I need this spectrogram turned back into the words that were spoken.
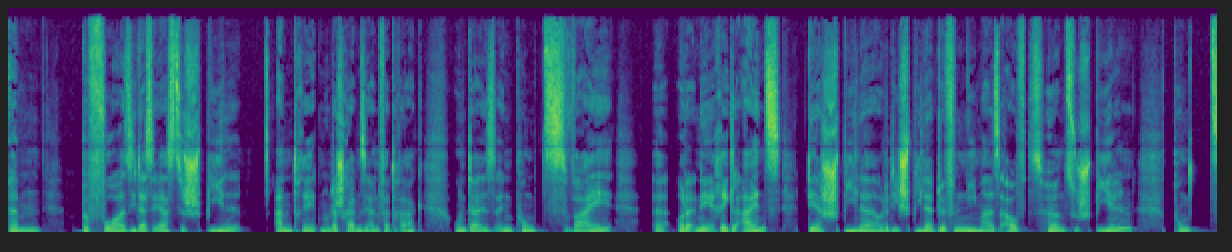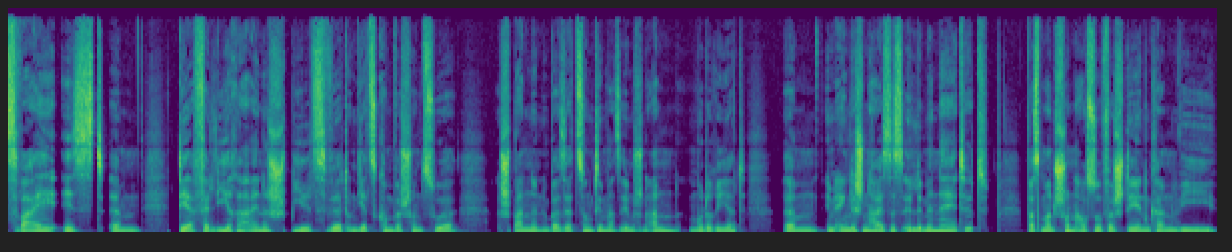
ähm, bevor sie das erste Spiel antreten, unterschreiben sie einen Vertrag und da ist in Punkt 2 äh, oder nee, Regel 1, der Spieler oder die Spieler dürfen niemals aufhören zu spielen. Punkt 2 ist, ähm, der Verlierer eines Spiels wird, und jetzt kommen wir schon zur spannenden Übersetzung. Tim hat es eben schon anmoderiert. Ähm, Im Englischen heißt es eliminated, was man schon auch so verstehen kann wie,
